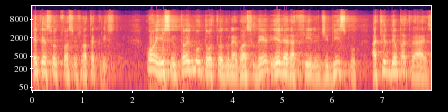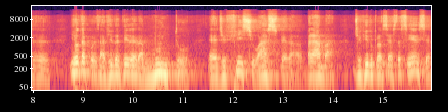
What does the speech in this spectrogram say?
ele pensou que fosse o J. Cristo. Com isso, então, ele mudou todo o negócio dele. Ele era filho de bispo, aquilo deu para trás. É. E outra coisa, a vida dele era muito é, difícil, áspera, braba, devido ao processo da ciência.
